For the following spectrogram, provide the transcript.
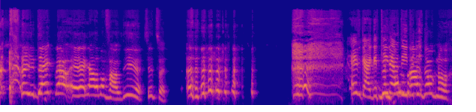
je denkt, nou, ik ga allemaal fout. Hier, zit ze. Even kijken, Ik ben Tina die trouwens ook nog.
